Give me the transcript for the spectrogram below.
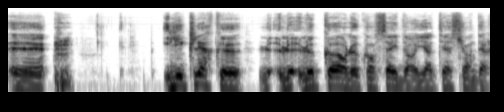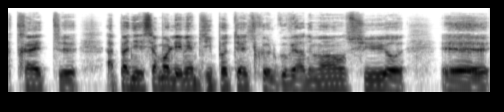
Euh, il est clair que le, le, corps, le Conseil d'orientation des retraites, euh, a pas nécessairement les mêmes hypothèses que le gouvernement sur. Euh,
